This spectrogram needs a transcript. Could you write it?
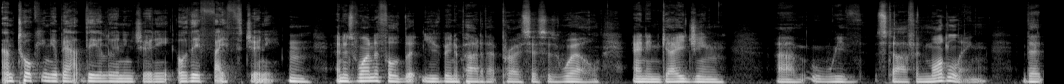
I'm talking about their learning journey or their faith journey. And it's wonderful that you've been a part of that process as well and engaging um, with staff and modelling that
